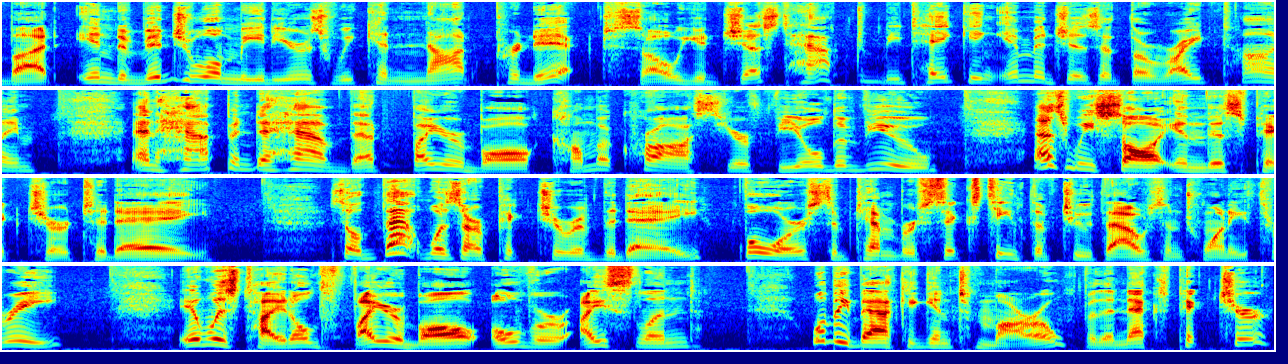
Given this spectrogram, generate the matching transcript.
But individual meteors we cannot predict. So you just have to be taking images at the right time and happen to have that fireball come across your field of view as we saw in this picture today. So that was our picture of the day for September 16th of 2023. It was titled Fireball over Iceland. We'll be back again tomorrow for the next picture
